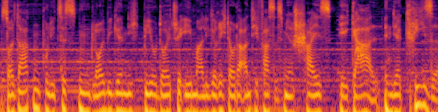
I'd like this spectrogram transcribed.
Soldaten, Polizisten, Christen, Gläubige, nicht-bio-deutsche, ehemalige Richter oder Antifas ist mir scheißegal. In der Krise,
